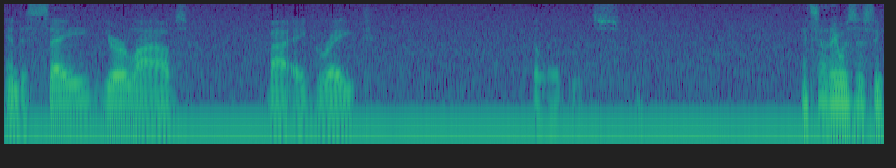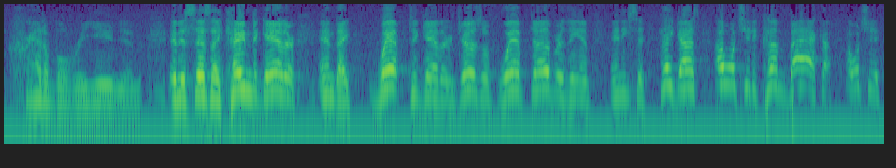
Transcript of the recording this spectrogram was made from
and to save your lives by a great deliverance. And so there was this incredible reunion. And it says they came together and they wept together. And Joseph wept over them. And he said, Hey guys, I want you to come back. I, I want you to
